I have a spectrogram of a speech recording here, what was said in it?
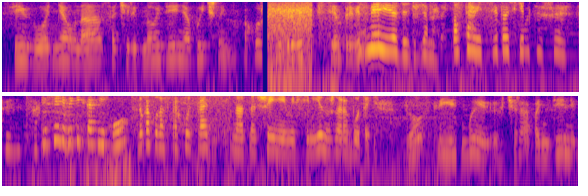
Сегодня у нас очередной день обычный, не похож непривычный. Всем привет! Змею я здесь, друзья мои. Поставить цветочки. Путешественница. Решили выпить кофейку. Ну как у нас проходит праздник? Над отношениями в семье нужно работать. До встречи. Мы вчера, понедельник,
